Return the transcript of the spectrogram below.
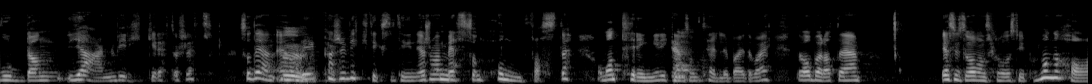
hvordan hjernen virker, rett og slett. Så det er en, en av de kanskje viktigste tingene jeg gjør, som er mest sånn håndfaste. Og man trenger ikke en sånn teller, by the way. Det var bare at jeg, jeg syntes det var vanskelig å holde styr på. Hvor mange har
